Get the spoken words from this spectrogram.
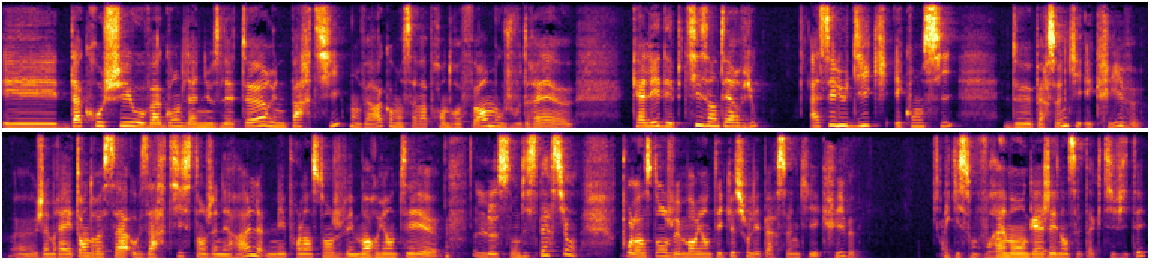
et d'accrocher au wagon de la newsletter une partie, on verra comment ça va prendre forme, où je voudrais euh, caler des petits interviews assez ludiques et concis de personnes qui écrivent. Euh, j'aimerais étendre ça aux artistes en général, mais pour l'instant, je vais m'orienter. Euh, le son dispersion Pour l'instant, je vais m'orienter que sur les personnes qui écrivent et qui sont vraiment engagées dans cette activité.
